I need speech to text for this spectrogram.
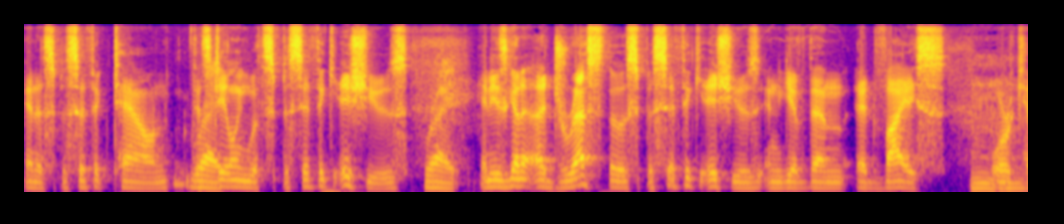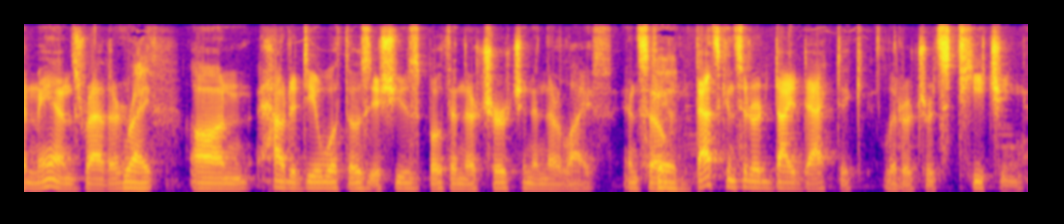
in a specific town that's Right. dealing with specific issues. Right. And he's going to address those specific issues and give them advice or commands, rather, Mm-hmm. Right. on how to deal with those issues both in their church and in their life. And so Good. that's considered didactic literature. It's teaching.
